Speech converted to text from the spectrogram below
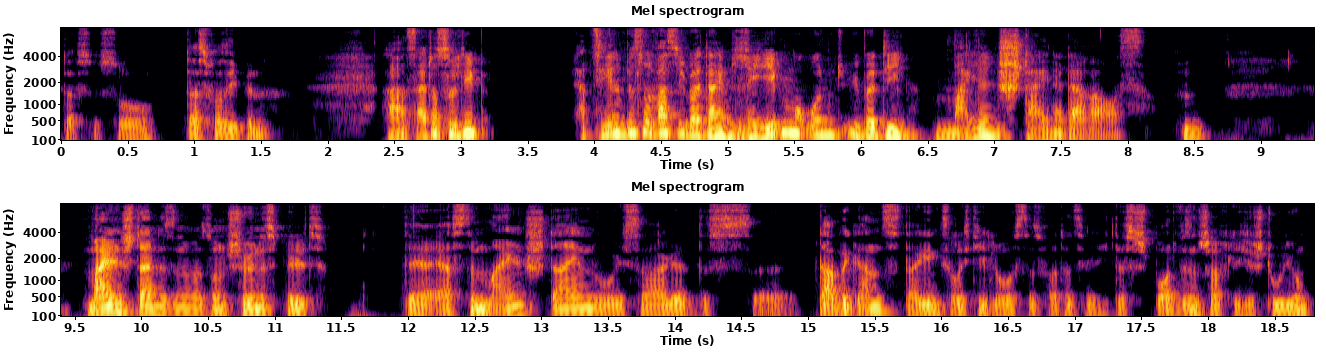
das ist so das, was ich bin. Äh, sei doch so lieb, erzähl ein bisschen was über dein Leben und über die Meilensteine daraus. Hm. Meilensteine sind immer so ein schönes Bild der erste Meilenstein, wo ich sage, das, äh, da begann's, da ging's richtig los. Das war tatsächlich das sportwissenschaftliche Studium,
